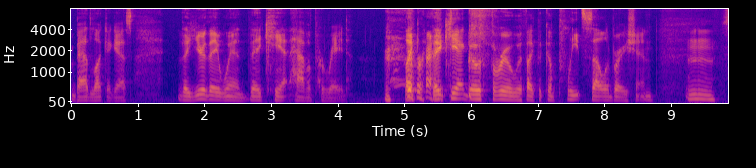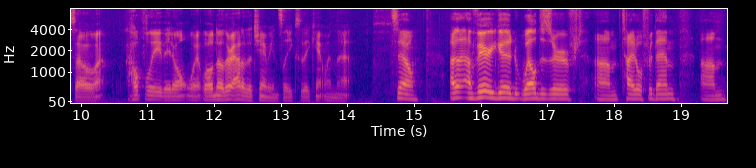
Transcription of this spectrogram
bad luck, I guess. The year they win, they can't have a parade. Like Right. they can't go through with like the complete celebration. Mm-hmm. So hopefully they don't win. Well, no, they're out of the Champions League, so they can't win that. So, a, a very good, well deserved um, title for them. Um,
